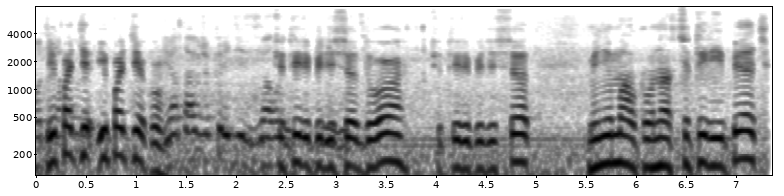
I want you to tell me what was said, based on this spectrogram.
вот я, Ипоте- также- ипотеку. я также кредит взял. 4,52, 4,50. Минималка у нас 4,5,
